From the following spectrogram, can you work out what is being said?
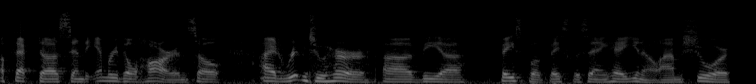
affect us and the Emeryville horror. And so I had written to her uh, via Facebook, basically saying, "Hey, you know, I'm sure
